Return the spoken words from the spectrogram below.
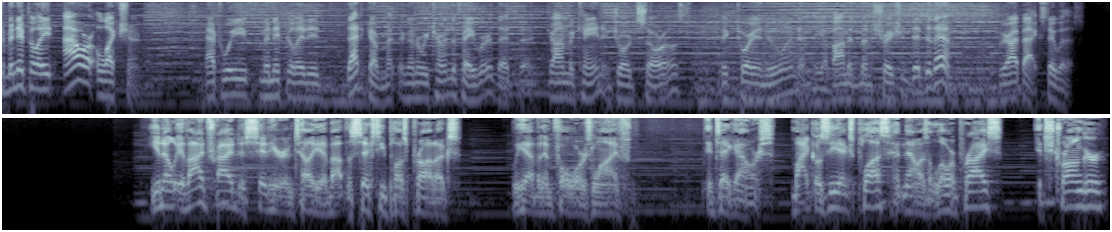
to manipulate our election. After we've manipulated that government, they're going to return the favor that uh, John McCain and George Soros, Victoria Nuland, and the Obama administration did to them. We'll be right back. Stay with us. You know, if I tried to sit here and tell you about the 60 plus products we have at InfoWars Life, it'd take hours. Myco ZX Plus now has a lower price. It's stronger.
